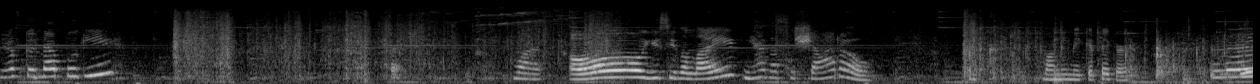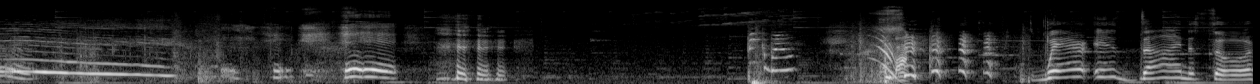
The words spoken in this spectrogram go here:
You have good nap, Boogie? What? Oh, you see the light? Yeah, that's the shadow. Mommy, make it bigger. Where is dinosaur?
